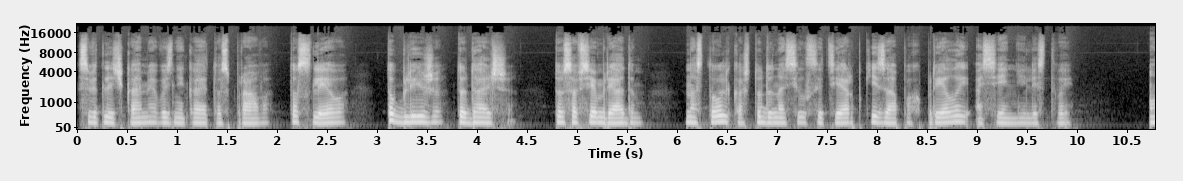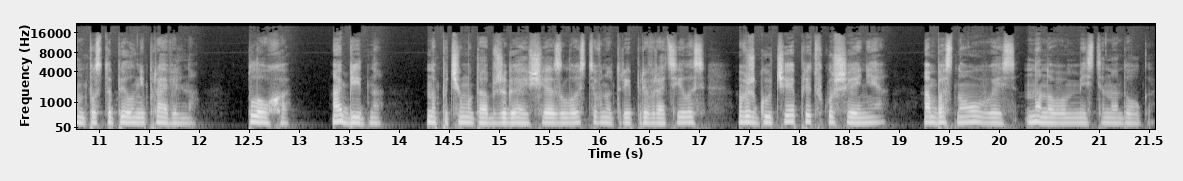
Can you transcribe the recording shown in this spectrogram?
светлячками возникая то справа, то слева, то ближе, то дальше, то совсем рядом, настолько, что доносился терпкий запах прелой осенней листвы. Он поступил неправильно. Плохо. Обидно. Но почему-то обжигающая злость внутри превратилась в жгучее предвкушение, обосновываясь на новом месте надолго.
